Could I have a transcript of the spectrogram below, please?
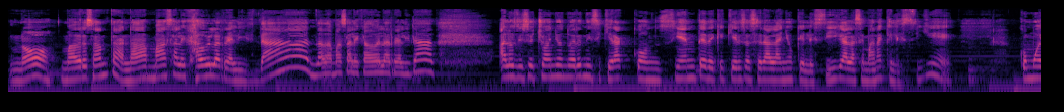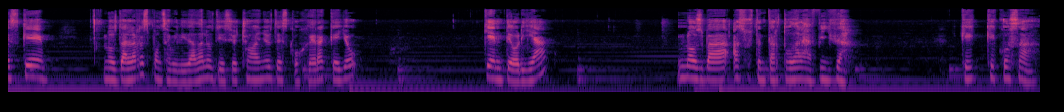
No, Madre Santa, nada más alejado de la realidad, nada más alejado de la realidad a los 18 años no eres ni siquiera consciente de qué quieres hacer al año que le sigue, a la semana que le sigue. ¿Cómo es que nos dan la responsabilidad a los 18 años de escoger aquello que en teoría nos va a sustentar toda la vida? ¿Qué, qué cosa?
